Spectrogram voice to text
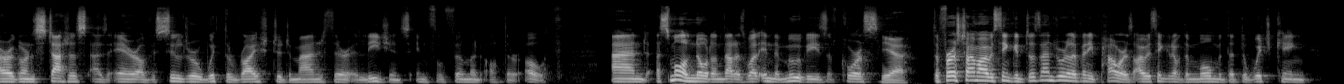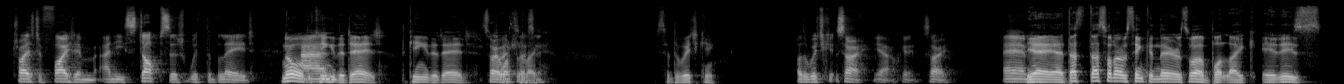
Aragorn's status as heir of Isildur with the right to demand their allegiance in fulfillment of their oath. And a small note on that as well in the movies, of course. Yeah. The first time I was thinking, does Anduril have any powers? I was thinking of the moment that the Witch King tries to fight him and he stops it with the blade. No, the King of the Dead. The King of the Dead. Sorry, what did I say? He said the Witch King. Oh, the Witch King. Sorry. Yeah, okay. Sorry. Um, Yeah, yeah, that's that's what I was thinking there as well. But like, it is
